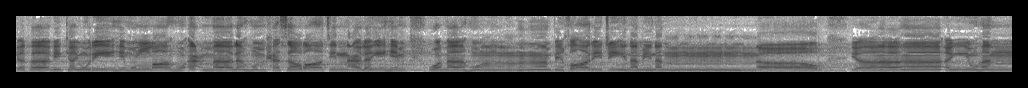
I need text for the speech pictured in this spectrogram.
كذلك يريهم الله أعمالهم حسرات عليهم وما هم بخارجين من النار. يا أيها الناس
